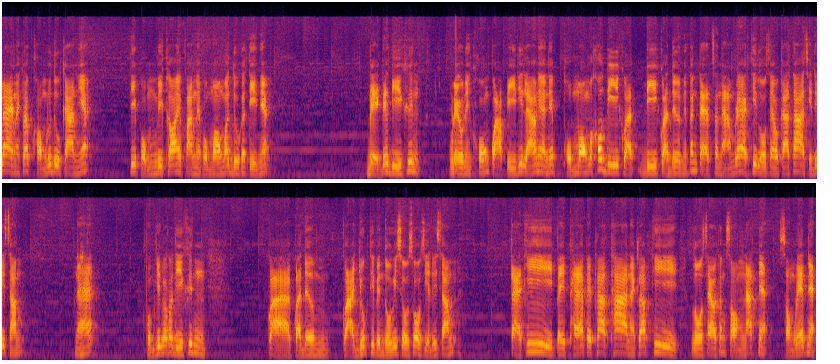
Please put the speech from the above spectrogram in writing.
แรกๆนะครับ ของฤดูกาลนี้ที่ผมวิเคราะห์ให้ฟังเนี่ยผมมองว่าดูกติเนี่ยเบรกได้ดีขึ้นเร็วในโค้งกว่าปีที่แล้วเนี่ยเนี่ยผมมองว่าเขาดีกว่าดีกว่าเดิมตั้งแต่สนามแรกที่โรเซลกาตาเสียด้วยซ้ำนะฮะผมคิดว่าเขาดีขึ้น กว่ากว่าเดิมกว่ายุคที่เป็นโดวิโซโซเสียด้วยซ้ำแต่ที่ไปแพ้ไปพลาดท่านะครับที่โรเซลทั้งสองนัดเนี่ยสองเรสเนี่ย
